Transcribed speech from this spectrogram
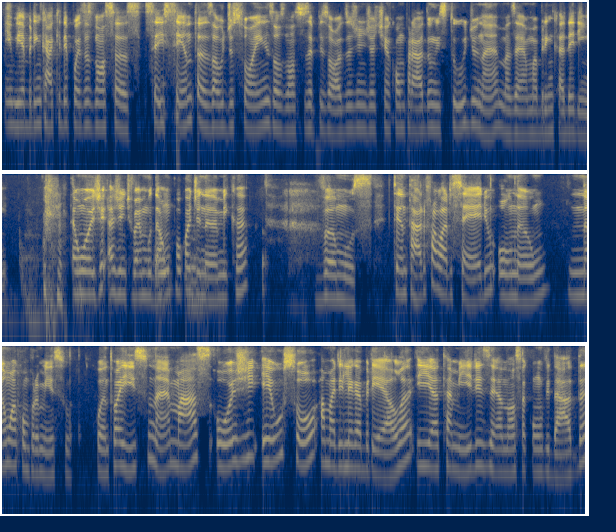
Eu ia brincar que depois das nossas 600 audições aos nossos episódios, a gente já tinha comprado um estúdio, né? Mas é uma brincadeirinha. Então hoje a gente vai mudar um pouco a dinâmica. Vamos tentar falar sério ou não, não há compromisso quanto a isso, né? Mas hoje eu sou a Marília Gabriela e a Tamires é a nossa convidada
